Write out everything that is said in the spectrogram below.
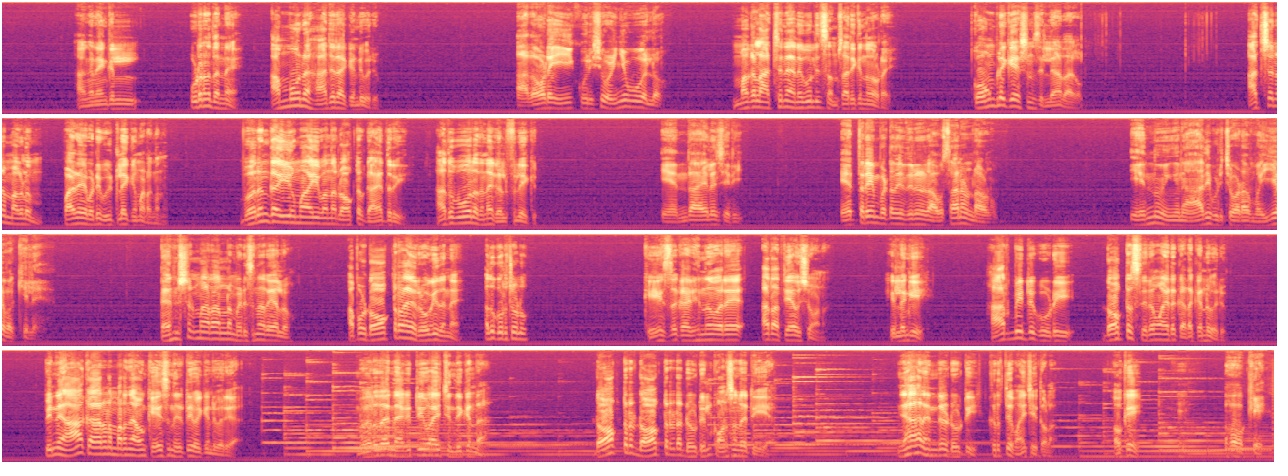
അങ്ങനെയെങ്കിൽ ഉടനെ തന്നെ അമ്മുവിനെ ഹാജരാക്കേണ്ടി വരും. അതോടെ ഈ കുരിശ് ഒഴിഞ്ഞു പോവല്ലോ. മകൾ അച്ഛനെ അനുകൂലിച്ച് സംസാരിക്കുന്നതോടെ കോംപ്ലിക്കേഷൻസ് ഇല്ലാതാകും. അച്ഛനും മകളും പഴയപടി വീട്ടിലേക്ക് മടങ്ങുന്നു. വെറും കൈയുമായി വന്ന ഡോക്ടർ ഗായത്രി അതുപോലെ തന്നെ ഗൾഫിലേക്കും. എന്തായാലും ശരി. എത്രയും പെട്ടെന്ന് ഇതിനൊരു അവസാനം ഉണ്ടാവണം. എന്നും ഇങ്ങനെ ആദ്യ പിടിച്ചോടാൻ വയ്യ വക്കീലേ. ടെൻഷൻ മാറാനുള്ള മെഡിസിൻ അറിയാലോ? അപ്പോൾ ഡോക്ടറായ രോഗി തന്നെ അത് കുറച്ചോളൂ. കേസ് കഴിയുന്നവരെ അത് അത്യാവശ്യമാണ്. ഇല്ലെങ്കിൽ ഹാർട്ട് ബീറ്റ് കൂടി ഡോക്ടർ സ്ഥിരമായിട്ട് കിടക്കേണ്ടി വരും. പിന്നെ ആ കാരണം പറഞ്ഞ് അവൻ കേസ് നീട്ടി വെക്കേണ്ടി വരിക. വെറുതെ നെഗറ്റീവായി ചിന്തിക്കണ്ട. ഡോക്ടർ ഡോക്ടറുടെ ഡ്യൂട്ടിയിൽ കോൺസെൻട്രേറ്റ് ചെയ്യുക. ഞാൻ എന്റെ ഡ്യൂട്ടി കൃത്യമായി ചെയ്തോളാം. ഓക്കെ? ഓക്കെ.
